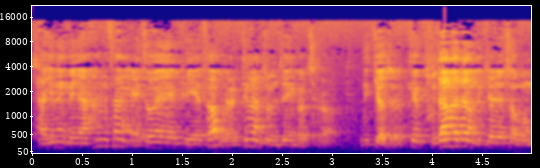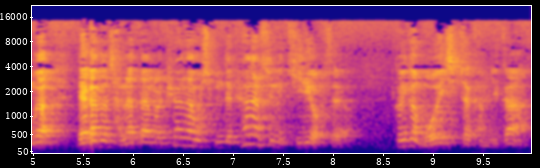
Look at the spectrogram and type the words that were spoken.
자기는 그냥 항상 에서에 비해서 열등한 존재인 것처럼 느껴져요. 그게 부당하다고 느껴져서 뭔가 내가 더 잘났다는 걸 표현하고 싶은데 표현할 수 있는 길이 없어요. 그러니까 뭐에 집착합니까?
